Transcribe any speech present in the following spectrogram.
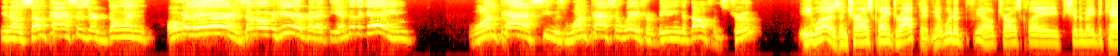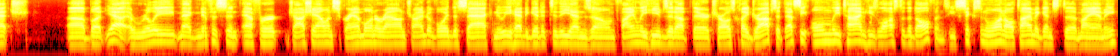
you know, some passes are going over there and some over here, but at the end of the game, one pass, he was one pass away from beating the Dolphins. True? He was, and Charles Clay dropped it. And it would have, you know, Charles Clay should have made the catch. Uh, but yeah, a really magnificent effort. Josh Allen scrambling around, trying to avoid the sack, knew he had to get it to the end zone. Finally, heaves it up there. Charles Clay drops it. That's the only time he's lost to the Dolphins. He's six and one all time against uh, Miami.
